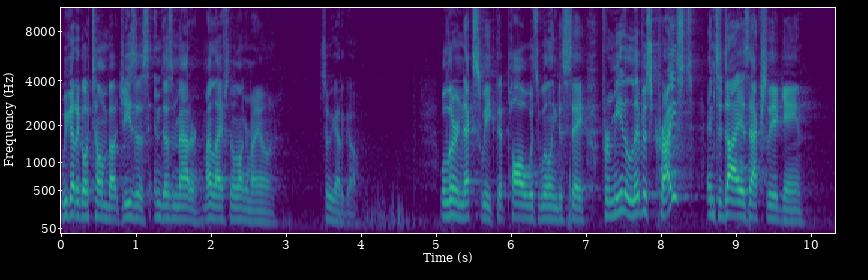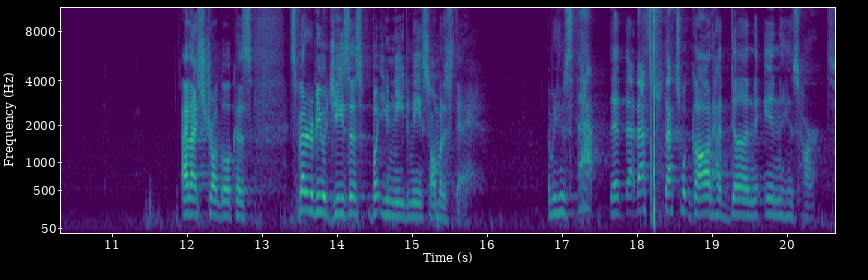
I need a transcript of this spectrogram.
we got to go tell them about Jesus, and it doesn't matter. My life's no longer my own. So we got to go. We'll learn next week that Paul was willing to say, For me to live is Christ, and to die is actually a gain. And I struggle because it's better to be with Jesus, but you need me, so I'm going to stay. I mean, he was that, that, that's, that's what God had done in his heart.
